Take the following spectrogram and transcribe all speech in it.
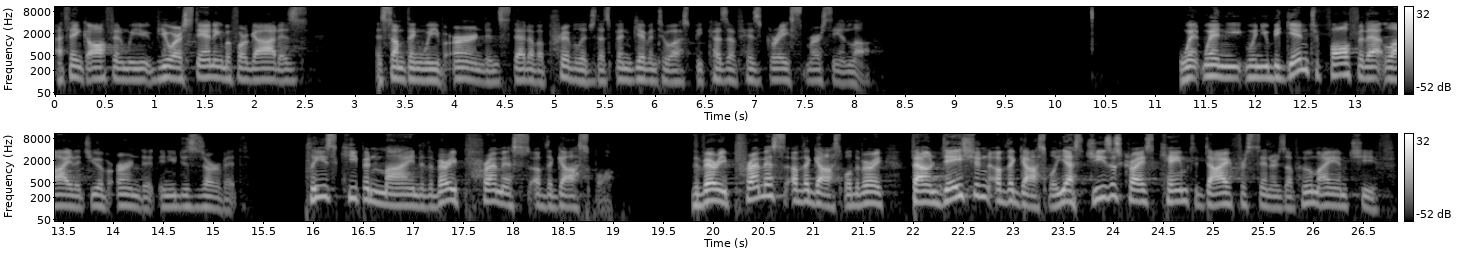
I think often we view our standing before God as, as something we've earned instead of a privilege that's been given to us because of His grace, mercy, and love. When, when, you, when you begin to fall for that lie that you have earned it and you deserve it, please keep in mind the very premise of the gospel. The very premise of the gospel, the very foundation of the gospel. Yes, Jesus Christ came to die for sinners, of whom I am chief.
